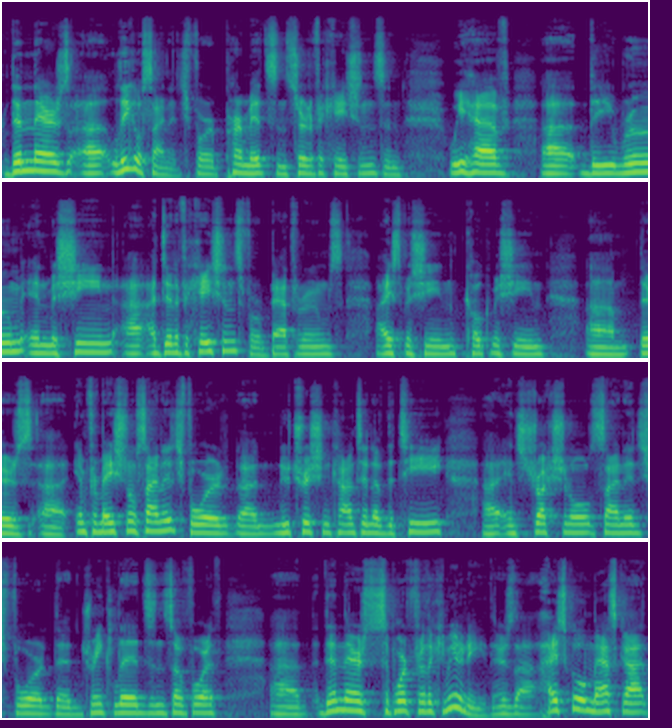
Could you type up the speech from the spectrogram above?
then there's uh, legal signage for permits and certifications, and we have uh, the room and machine uh, identifications for bathrooms, ice machine, Coke machine. Um, there's uh, informational signage for nutrition content of the tea, uh, instructional signage for the drink lids and so forth. Uh, then there's support for the community. There's the high school mascot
